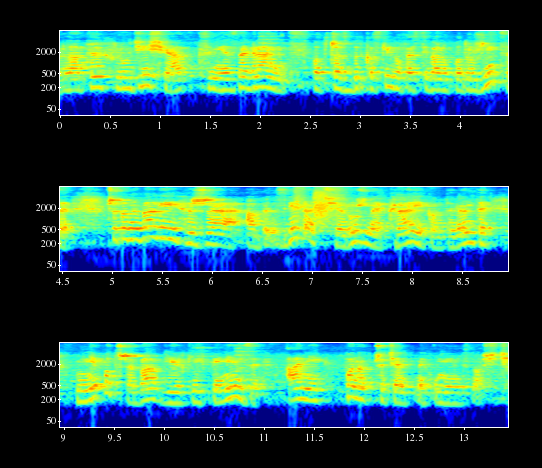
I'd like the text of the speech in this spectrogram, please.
Dla tych ludzi świat nie zna granic. Podczas Bydgoskiego Festiwalu Podróżnicy przekonywali, że aby zwiedzać różne kraje i kontynenty nie potrzeba wielkich pieniędzy ani ponadprzeciętnych umiejętności.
